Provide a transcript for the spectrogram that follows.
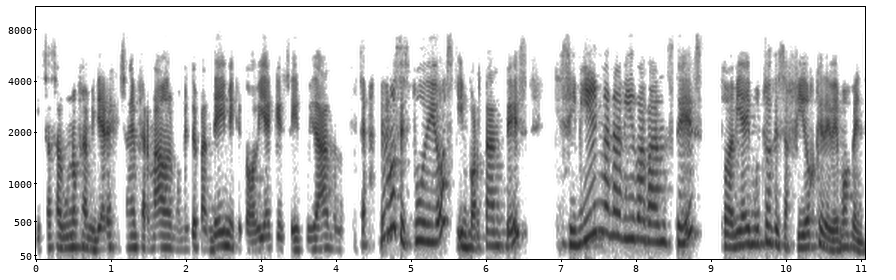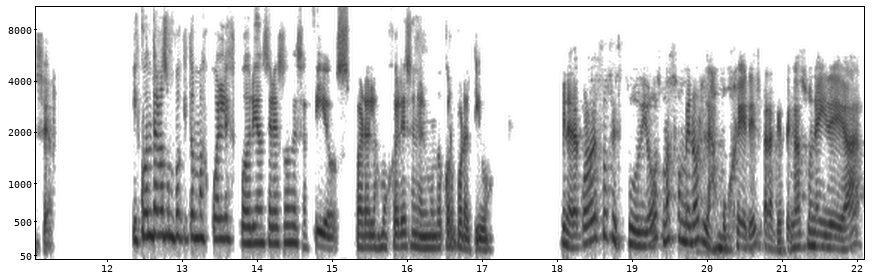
quizás algunos familiares que se han enfermado en el momento de pandemia y que todavía hay que seguir cuidando vemos estudios importantes que si bien han habido avances, todavía hay muchos desafíos que debemos vencer. Y cuéntanos un poquito más cuáles podrían ser esos desafíos para las mujeres en el mundo corporativo. Mira, de acuerdo a estos estudios, más o menos las mujeres, para que tengas una idea,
